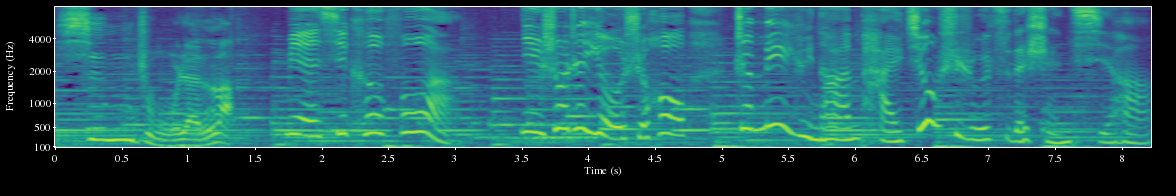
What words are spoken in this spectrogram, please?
新主人了，缅西科夫啊！你说这有时候这命运的安排就是如此的神奇哈！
